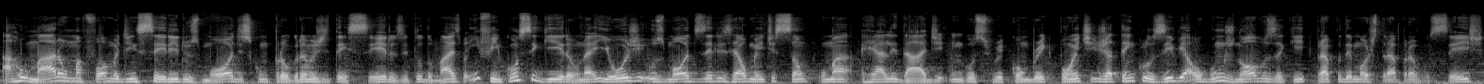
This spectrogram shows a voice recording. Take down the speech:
arrumaram uma forma de inserir os mods com programas de terceiros e tudo mais, enfim, conseguiram, né? E hoje os mods eles realmente são uma realidade em Ghost Recon Breakpoint já tem inclusive alguns novos aqui para poder mostrar para vocês.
